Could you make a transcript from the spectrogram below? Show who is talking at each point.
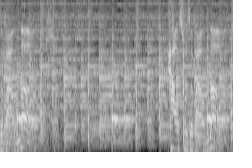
Speaker 1: was about love. House was about love.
